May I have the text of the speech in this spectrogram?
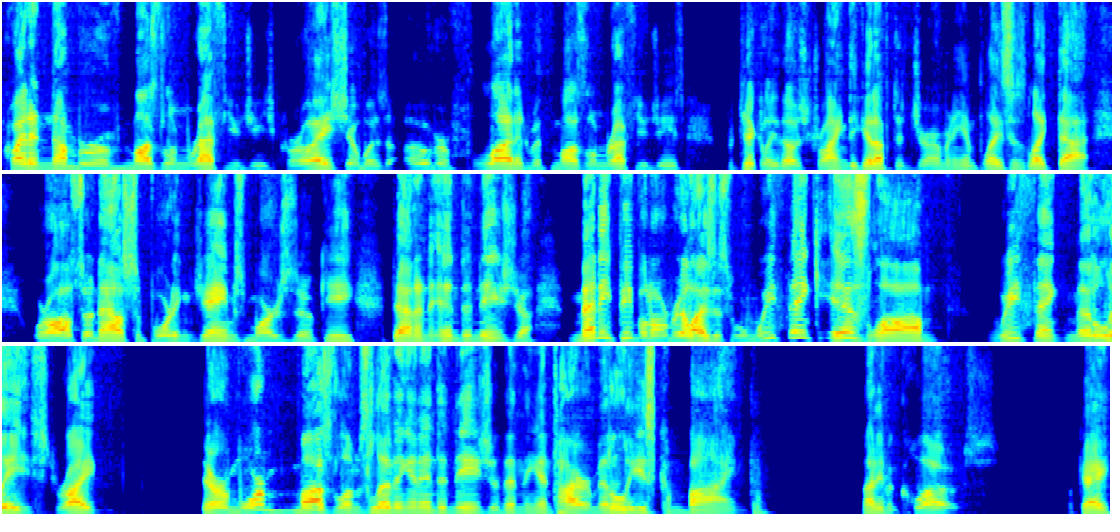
quite a number of Muslim refugees. Croatia was over flooded with Muslim refugees particularly those trying to get up to Germany and places like that. We're also now supporting James Marzuki down in Indonesia. Many people don't realize this. When we think Islam, we think Middle East, right? There are more Muslims living in Indonesia than the entire Middle East combined. Not even close. Okay?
